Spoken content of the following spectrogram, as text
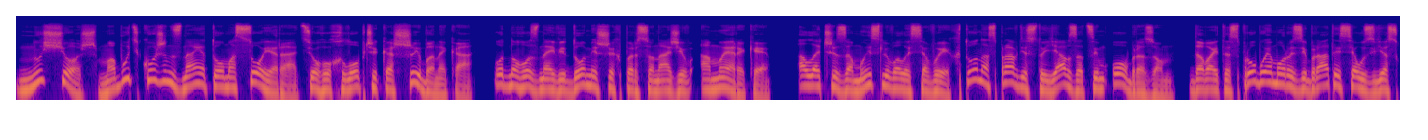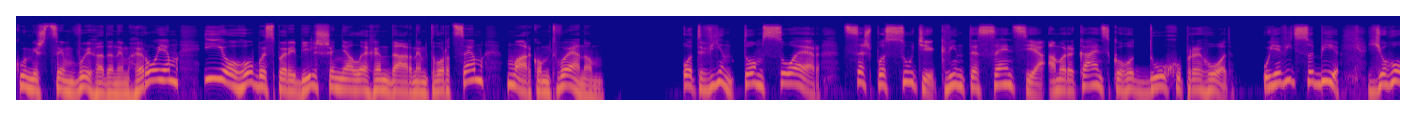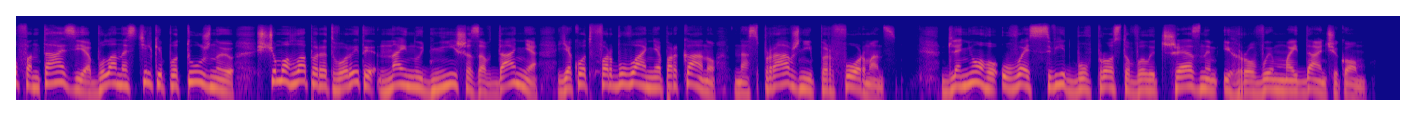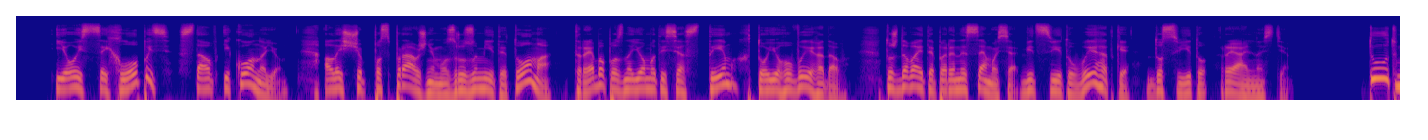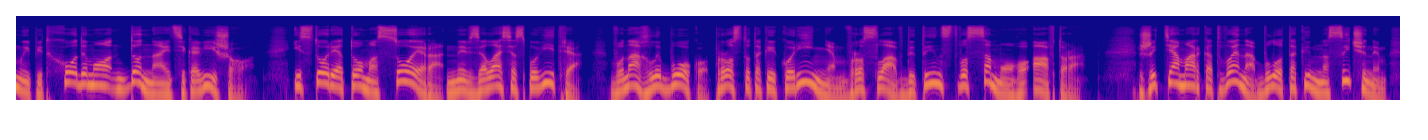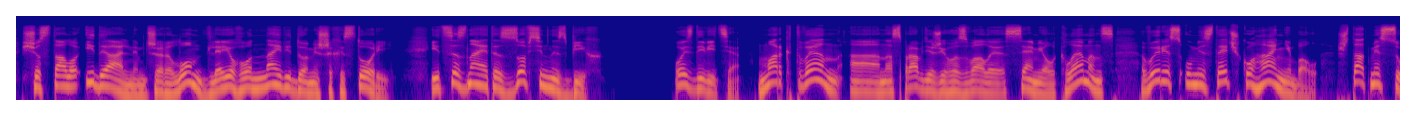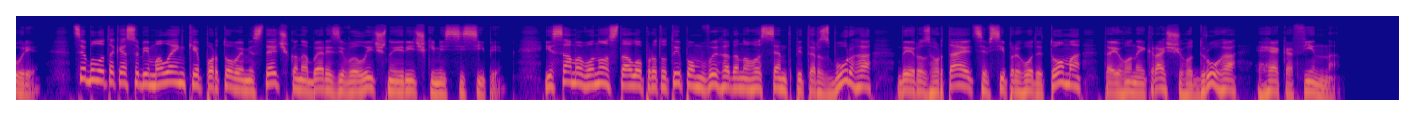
Ну що ж, мабуть, кожен знає Тома Сойера, цього хлопчика-шибаника, одного з найвідоміших персонажів Америки. Але чи замислювалися ви, хто насправді стояв за цим образом? Давайте спробуємо розібратися у зв'язку між цим вигаданим героєм і його без перебільшення легендарним творцем Марком Твеном. От він, Том Сойер, це ж по суті квінтесенція американського духу пригод. Уявіть собі, його фантазія була настільки потужною, що могла перетворити найнудніше завдання, як от фарбування паркану, на справжній перформанс. Для нього увесь світ був просто величезним ігровим майданчиком. І ось цей хлопець став іконою. Але щоб по-справжньому зрозуміти Тома, треба познайомитися з тим, хто його вигадав. Тож давайте перенесемося від світу вигадки до світу реальності. Тут ми підходимо до найцікавішого. Історія Тома Сойера не взялася з повітря. Вона глибоко, просто таки корінням вросла в дитинство самого автора. Життя Марка Твена було таким насиченим, що стало ідеальним джерелом для його найвідоміших історій. І це, знаєте, зовсім не збіг. Ось дивіться, Марк Твен, а насправді ж його звали Семюел Клеменс, виріс у містечку Ганнібал, штат Міссурі. Це було таке собі маленьке портове містечко на березі величної річки Міссісіпі. І саме воно стало прототипом вигаданого Сент-Пітерсбурга, де й розгортаються всі пригоди Тома та його найкращого друга Гека Фінна.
